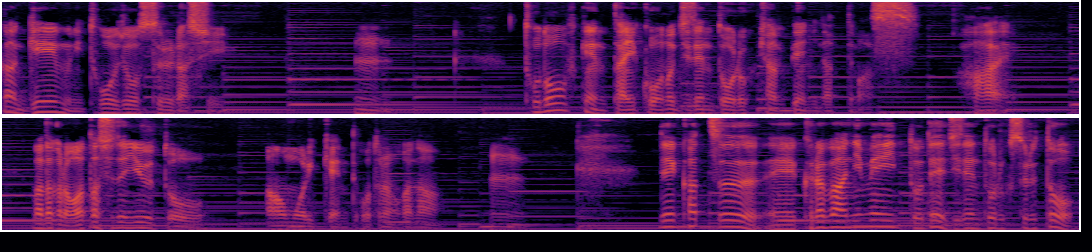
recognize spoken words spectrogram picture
がゲームに登場するらしい。うん。都道府県対抗の事前登録キャンペーンになってます。はい。まあだから私で言うと、青森県ってことなのかな？で、かつ、えー、クラブアニメイトで事前登録すると、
